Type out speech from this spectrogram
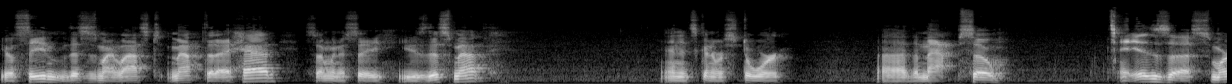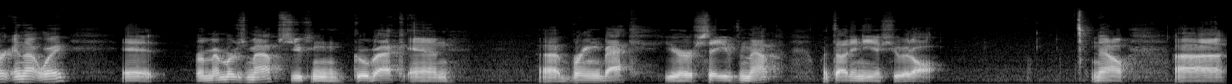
you'll see this is my last map that I had so I'm going to say use this map and it's going to restore uh, the map. So it is uh, smart in that way. It remembers maps. You can go back and uh, bring back your saved map without any issue at all. Now, uh,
